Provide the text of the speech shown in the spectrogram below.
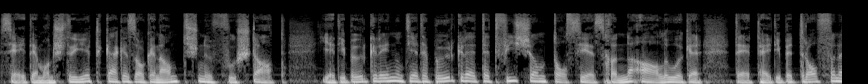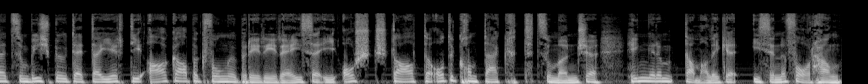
Sie demonstriert gegen sogenannte Schnüffel steht. Jede Bürgerin und jeder Bürger hat die Fische und Dossiers können anschauen. Dort haben die Betroffenen zum Beispiel detaillierte Angaben gefunden über ihre Reisen in Oststaaten oder Kontakt zu Menschen hinter dem damaligen eisernen Vorhang.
